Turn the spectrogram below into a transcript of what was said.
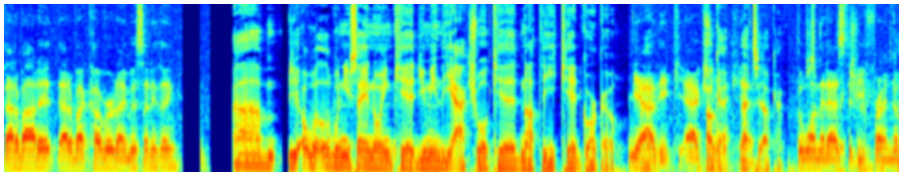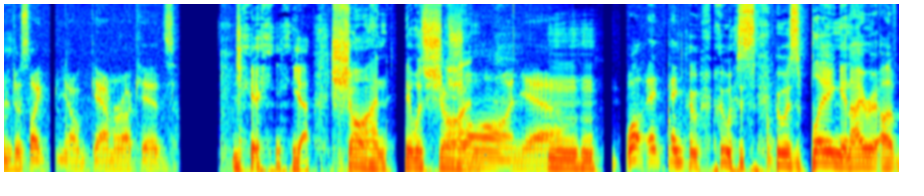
That about it? That about covered? I miss anything? Um, you, well, when you say annoying kid, you mean the actual kid, not the kid Gorgo. Yeah, right? the actual okay, kid. that's okay. the one that has to sure befriend them, just like you know Gamera kids. yeah, Sean. It was Sean. Sean, yeah. hmm Well, and, and Who who was who was playing an Irish uh,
